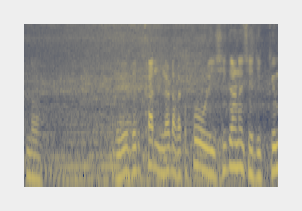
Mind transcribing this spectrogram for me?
കണ്ടോ ഇത് ഇതൊരു കല്ലട അതൊക്കെ പോളിഷ് ഇതാണ് ശരിക്കും.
